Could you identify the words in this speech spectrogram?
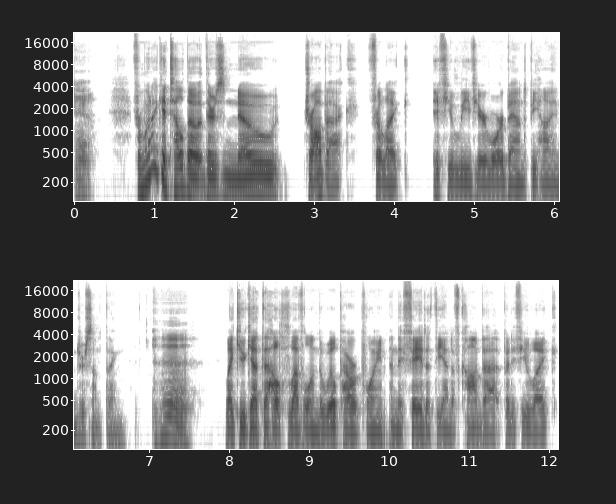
Yeah. From what I could tell, though, there's no drawback for like if you leave your warband behind or something. Uh-huh. Like you get the health level and the willpower point, and they fade at the end of combat. But if you like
